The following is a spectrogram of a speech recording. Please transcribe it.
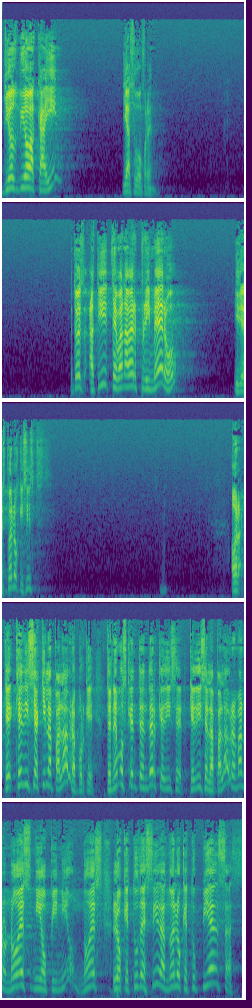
Dios vio a Caín y a su ofrenda. Entonces, a ti te van a ver primero y después lo que hiciste. Ahora, ¿qué, dice aquí la palabra? Porque tenemos que entender qué dice, qué dice la palabra, hermano. No es mi opinión, no es lo que tú decidas, no es lo que tú piensas.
